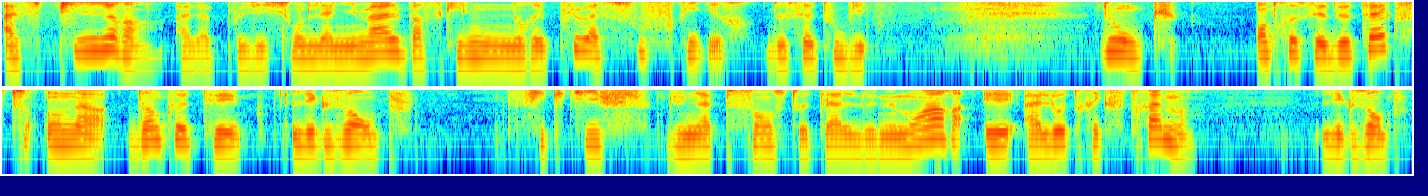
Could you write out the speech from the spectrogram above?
aspirent à la position de l'animal parce qu'il n'aurait plus à souffrir de cet oubli. Donc, entre ces deux textes, on a d'un côté l'exemple fictif d'une absence totale de mémoire et à l'autre extrême, l'exemple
